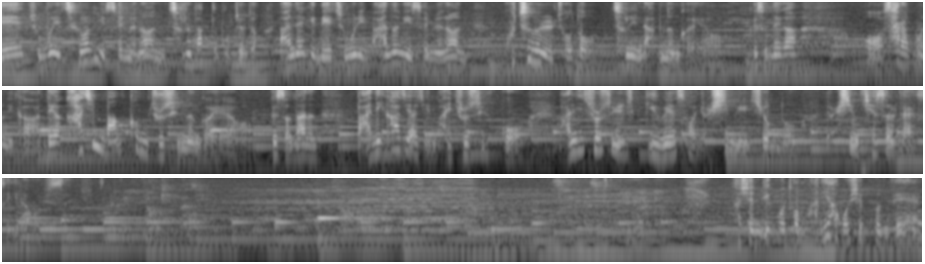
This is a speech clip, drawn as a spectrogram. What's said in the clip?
내 주머니에 천 원이 있으면은 천 원밖에 못 줘도 만약에 내 주머니 만 원이 있으면은 구천 원을 줘도 천 원이 남는 거예요. 그래서 내가 어, 살아보니까 내가 가진 만큼 줄 수 있는 거예요. 그래서 나는 많이 가져야지 많이 줄 수 있고 많이 줄 수 있기 위해서 열심히 지금도 열심히 최선을 다해서 일하고 있어요. 사실 이거 더 많이 하고 싶은데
